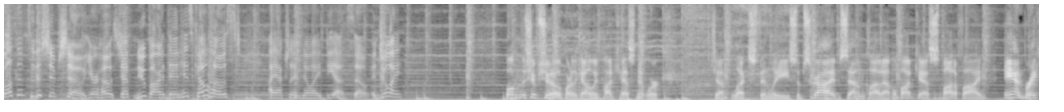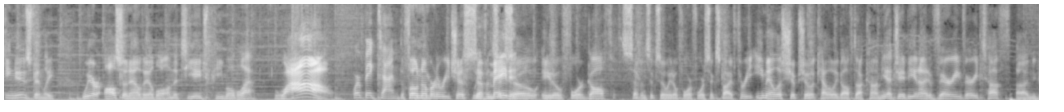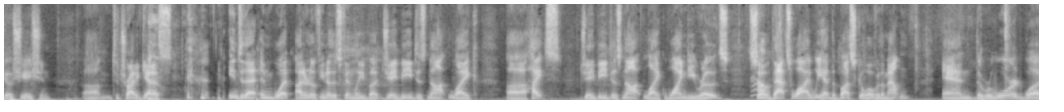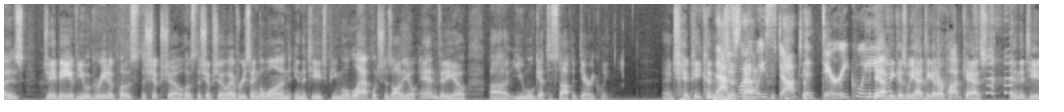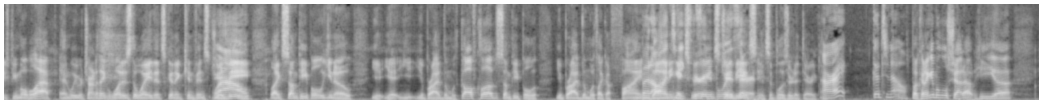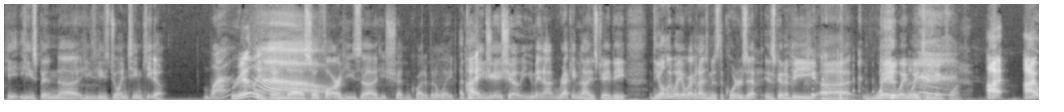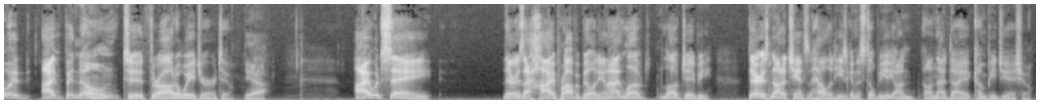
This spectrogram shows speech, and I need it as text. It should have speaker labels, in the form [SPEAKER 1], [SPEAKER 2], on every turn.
[SPEAKER 1] Welcome to the Ship Show. Your host, Jeff Neubarth, and his co host, I actually have no idea, so enjoy.
[SPEAKER 2] Welcome to the Ship Show, part of the Callaway Podcast Network. Jeff, Lex, Finley. Subscribe, SoundCloud, Apple Podcasts, Spotify, and breaking news, Finley. We are also now available on the THP mobile app.
[SPEAKER 3] Wow.
[SPEAKER 4] We're big time.
[SPEAKER 2] The phone number to reach us,
[SPEAKER 3] We've made it.
[SPEAKER 2] 760-804-GOLF, 760-804-4653. Email us, shipshow at CallawayGolf.com. Yeah, JB and I had a very, very tough uh, negotiation um, to try to get us into that. And what, I don't know if you know this, Finley, but JB does not like uh, heights. JB does not like windy roads. So that's why we had the bus go over the mountain. And the reward was JB, if you agree to post the ship show, host the ship show, every single one in the THP mobile app, which does audio and video, uh, you will get to stop at Dairy Queen. And JB couldn't
[SPEAKER 4] That's why
[SPEAKER 2] that.
[SPEAKER 4] we stopped at Dairy Queen.
[SPEAKER 2] Yeah, because we had to get our podcast in the THP mobile app, and we were trying to think what is the way that's going to convince JB.
[SPEAKER 4] Wow.
[SPEAKER 2] Like some people, you know, you, you you bribe them with golf clubs. Some people you bribe them with like a fine
[SPEAKER 4] But
[SPEAKER 2] dining
[SPEAKER 4] takes is a
[SPEAKER 2] experience. JB, it's, it's a blizzard at Dairy Queen.
[SPEAKER 4] All right. Good to know.
[SPEAKER 2] But can I give him a little shout out? He uh, he he's been uh, he's he's joined Team Keto.
[SPEAKER 4] Wow.
[SPEAKER 3] Really?
[SPEAKER 2] And uh, so far, he's uh, he's shedding quite a bit of weight. At the
[SPEAKER 3] I-
[SPEAKER 2] PGA show, you may not recognize JB. The only way you'll recognize him is the quarter zip is going to be uh, way, way, way too big for him.
[SPEAKER 3] I I would I've been known to throw out a wager or two.
[SPEAKER 2] Yeah.
[SPEAKER 3] I would say there is a high probability, and I love love JB. There is not a chance in hell that he's going to still be on on that diet come PGA show.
